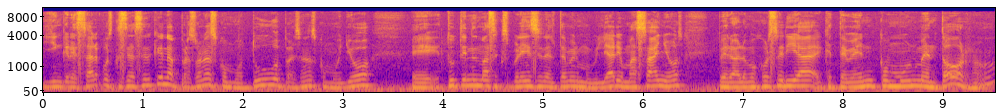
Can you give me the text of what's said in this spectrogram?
ingresar, pues que se acerquen a personas como tú, a personas como yo. Eh, tú tienes más experiencia en el tema inmobiliario, más años, pero a lo mejor sería que te ven como un mentor, ¿no?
